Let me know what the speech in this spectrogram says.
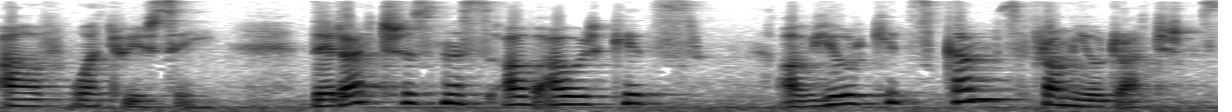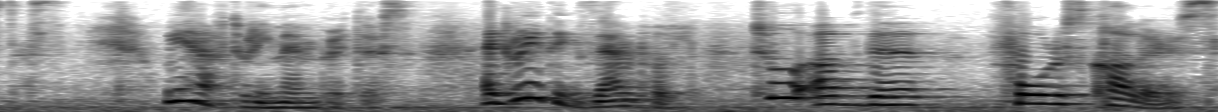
of what we say. The righteousness of our kids, of your kids, comes from your righteousness. We have to remember this. A great example two of the four scholars,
